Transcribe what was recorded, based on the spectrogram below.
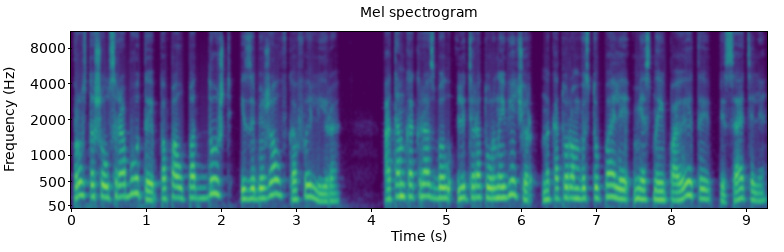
Просто шел с работы, попал под дождь и забежал в кафе «Лира». А там как раз был литературный вечер, на котором выступали местные поэты, писатели.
